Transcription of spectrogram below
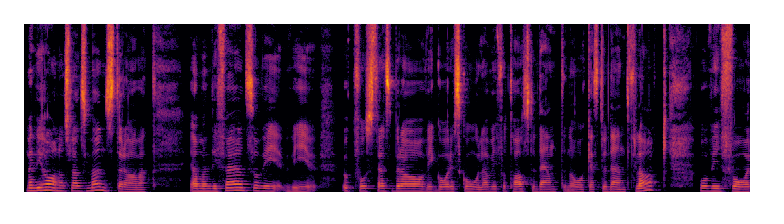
Men vi har någon slags mönster av att ja, men vi föds och vi, vi uppfostras bra och vi går i skola och vi får ta studenten och åka studentflak och vi får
